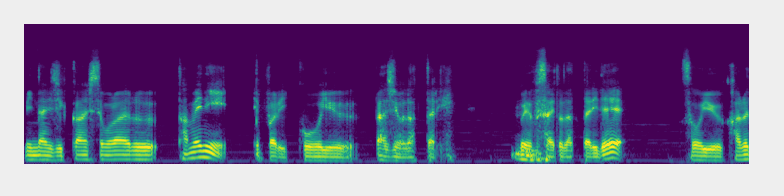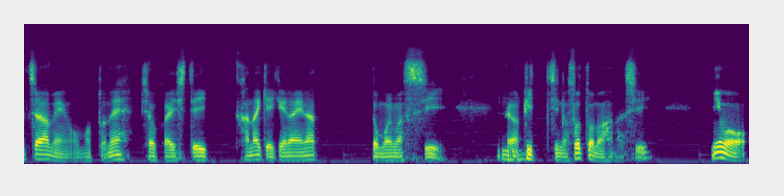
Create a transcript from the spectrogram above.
みんなに実感してもらえるために、やっぱりこういうラジオだったり、ウェブサイトだったりで、そういうカルチャー面をもっとね、紹介していかなきゃいけないなと思いますし、だからピッチの外の話にも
